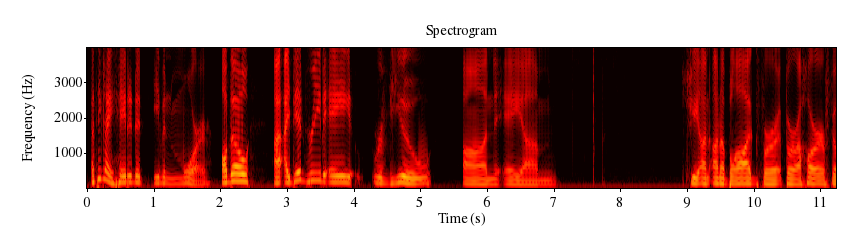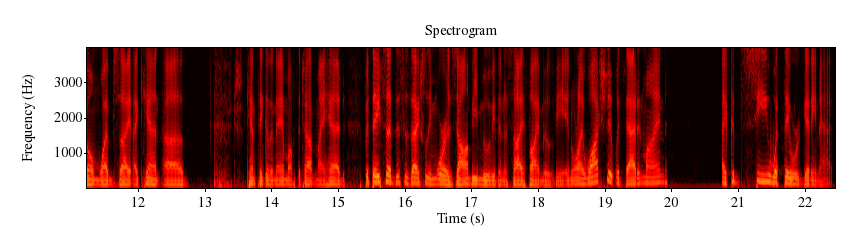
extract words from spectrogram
I think I hated it even more. Although I, I did read a review on a um, gee, on, on a blog for for a horror film website. I can't uh, can't think of the name off the top of my head, but they said this is actually more a zombie movie than a sci-fi movie. And when I watched it with that in mind, I could see what they were getting at.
